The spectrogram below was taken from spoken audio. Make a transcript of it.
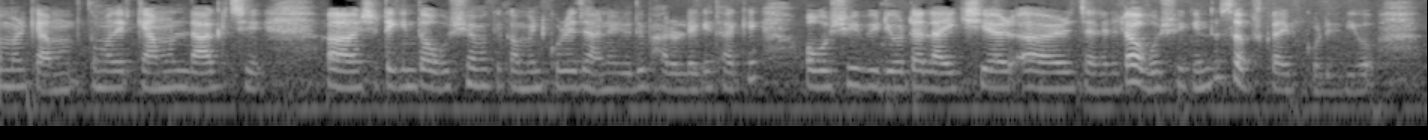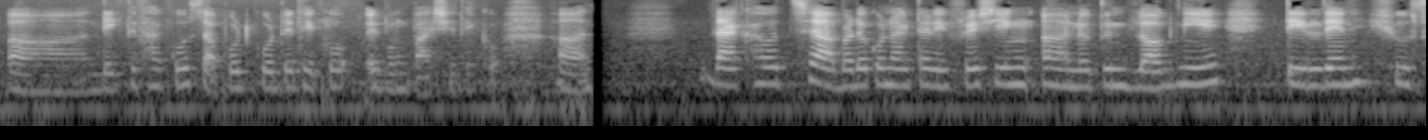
তোমার কেমন তোমাদের কেমন লাগছে সেটা কিন্তু অবশ্যই আমাকে কমেন্ট করে জানিও যদি ভালো লেগে থাকে। অবশ্যই ভিডিওটা লাইক শেয়ার আর চ্যানেলটা অবশ্যই কিন্তু সাবস্ক্রাইব করে দিও। দেখতে থাকো সাপোর্ট করতে থেকো এবং পাশে থেকো। দেখা হচ্ছে আবারও কোনো একটা রিফ্রেশিং নতুন ব্লগ নিয়ে। টিল দেন সুস্থ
